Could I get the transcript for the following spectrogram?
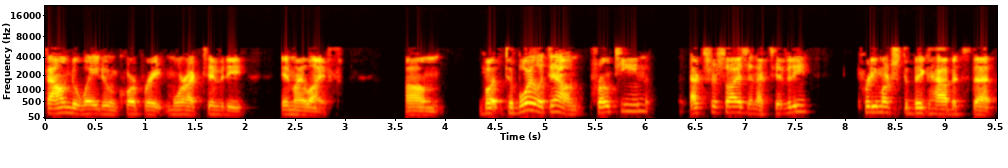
found a way to incorporate more activity in my life. Um, but to boil it down, protein, exercise, and activity, pretty much the big habits that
